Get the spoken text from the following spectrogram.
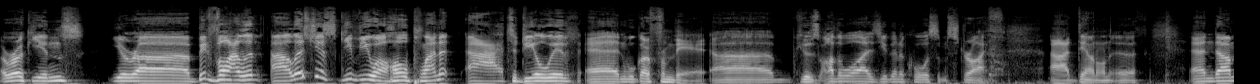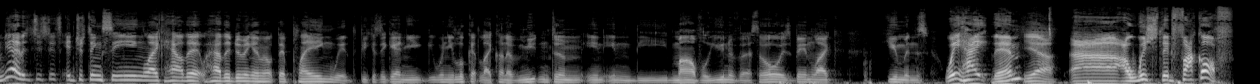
Orokians. You're uh, a bit violent. Uh, let's just give you a whole planet uh, to deal with, and we'll go from there. Uh, because otherwise, you're going to cause some strife uh, down on Earth. And um, yeah, it's just it's interesting seeing like how they're how they're doing and what they're playing with. Because again, you, when you look at like kind of mutantdom in in the Marvel universe, they've always been like humans. We hate them. Yeah. Uh, I wish they'd fuck off.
